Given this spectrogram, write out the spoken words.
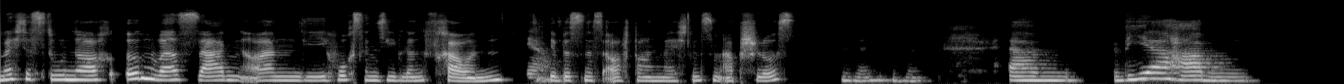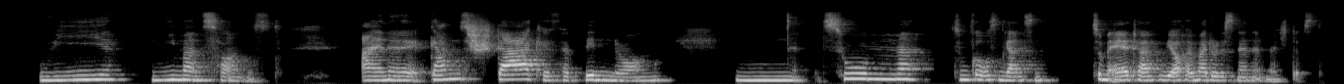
Möchtest du noch irgendwas sagen an die hochsensiblen Frauen, ja. die ihr Business aufbauen möchten zum Abschluss? Mhm, mhm. Ähm, wir haben wie niemand sonst eine ganz starke Verbindung mh, hm, zum, zum großen Ganzen, zum Äther, wie auch immer du das nennen möchtest.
